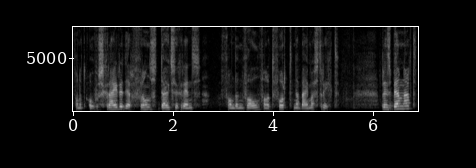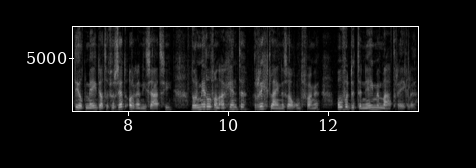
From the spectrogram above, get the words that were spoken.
van het overschrijden der Frans-Duitse grens, van den val van het fort nabij Maastricht. Prins Bernhard deelt mee dat de verzetorganisatie door middel van agenten richtlijnen zal ontvangen over de te nemen maatregelen.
